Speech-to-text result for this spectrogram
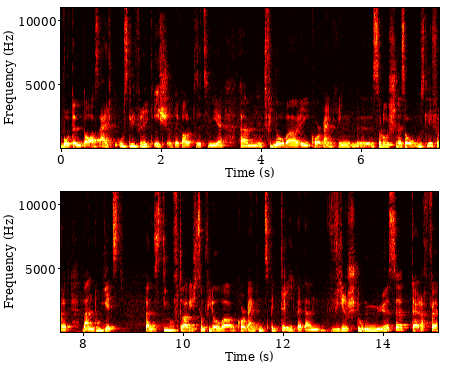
wo dann das eigentlich die Auslieferung ist. Und egal, ob das jetzt in ähm, die Finova Core Banking äh, Solution so ausliefert, wenn du jetzt wenn das dein Auftrag ist, zum Finova Core Banking zu betreiben, dann wirst du müssen, dürfen,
